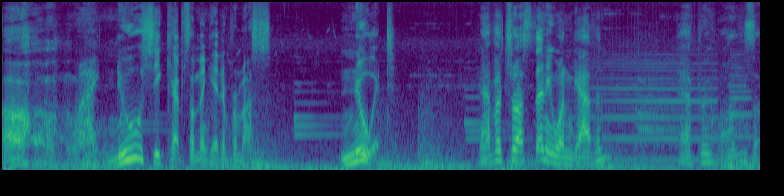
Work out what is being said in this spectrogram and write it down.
Oh, I knew she kept something hidden from us. Knew it. Never trust anyone, Gavin. Everyone's a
